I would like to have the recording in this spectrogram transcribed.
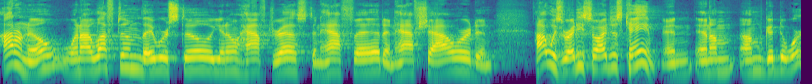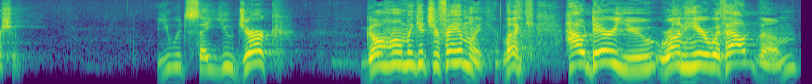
I don't know. When I left them, they were still, you know, half dressed and half fed and half showered. And I was ready, so I just came and, and I'm, I'm good to worship you would say, You jerk. Go home and get your family. Like, how dare you run here without them?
